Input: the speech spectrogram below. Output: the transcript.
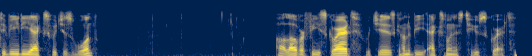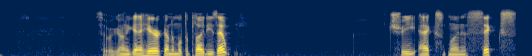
dv dx, which is 1, all over phi squared, which is going to be x minus 2 squared. So we're going to get here, going to multiply these out. 3x minus 6.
